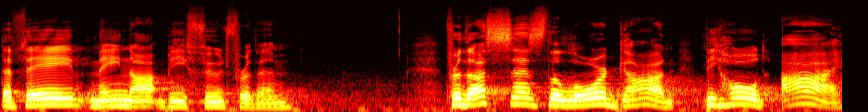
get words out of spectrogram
that they may not be food for them. For thus says the Lord God Behold, I,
